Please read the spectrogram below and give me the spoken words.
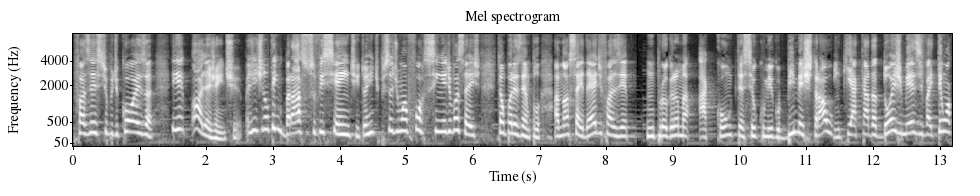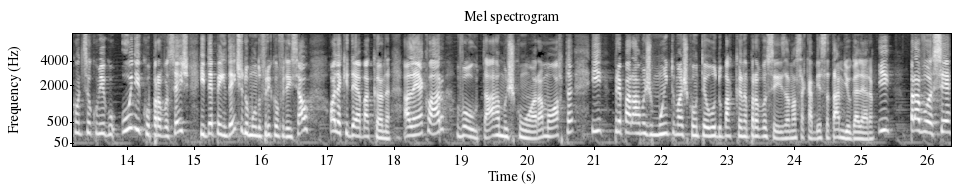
fazer esse tipo de coisa. E olha, gente, a gente não tem braço suficiente, então a gente precisa de uma forcinha de vocês. Então, por exemplo, a nossa ideia de fazer um programa Aconteceu Comigo bimestral, em que a cada dois meses vai ter um Aconteceu Comigo único para vocês, independente do Mundo Free Confidencial. Olha que ideia bacana. Além, é claro, voltarmos com Hora Morta e prepararmos muito mais conteúdo bacana para vocês. A nossa cabeça tá mil, galera. E Pra você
